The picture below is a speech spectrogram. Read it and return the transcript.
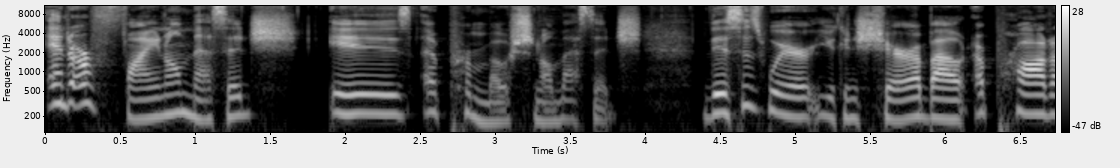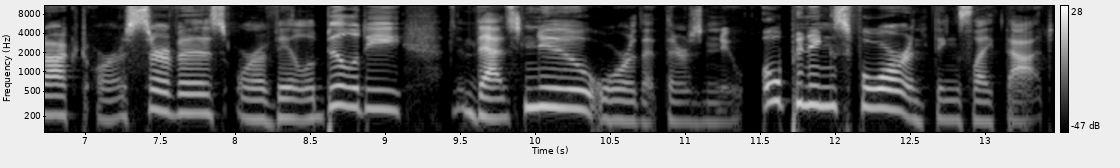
And our final message is a promotional message. This is where you can share about a product or a service or availability that's new or that there's new openings for and things like that.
